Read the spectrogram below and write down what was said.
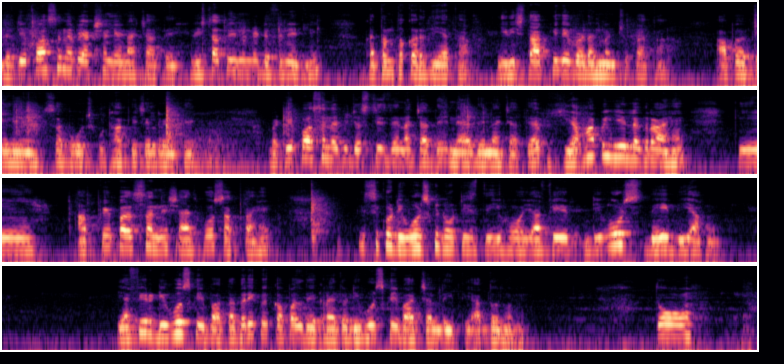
बट पर्सन अभी एक्शन लेना चाहते हैं। रिश्ता तो इन्होंने डेफिनेटली ख़त्म तो कर दिया था। ये रिश्ता आपके लिए बर्डन बन चुका था। आप के लिए सब बोझ उठा के चल रहे थे। बट ये पर्सन अभी जस्टिस देना चाहते हैं, न्याय देना चाहते हैं। अब यहाँ पे ये लग रहा है कि आपके पर्सन ने शायद हो सकता है किसी को डिवोर्स की नोटिस दी हो या फिर डिवोर्स दे दिया हो। या फिर डिवोर्स की बात अगर ये कोई कपल देख रहा है तो डिवोर्स की बात चल रही थी आप दोनों में। तो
